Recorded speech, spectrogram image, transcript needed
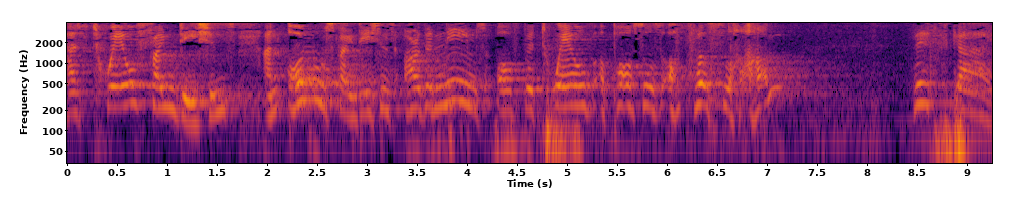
has 12 foundations, and on those foundations are the names of the 12 apostles of the Lamb. This guy,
